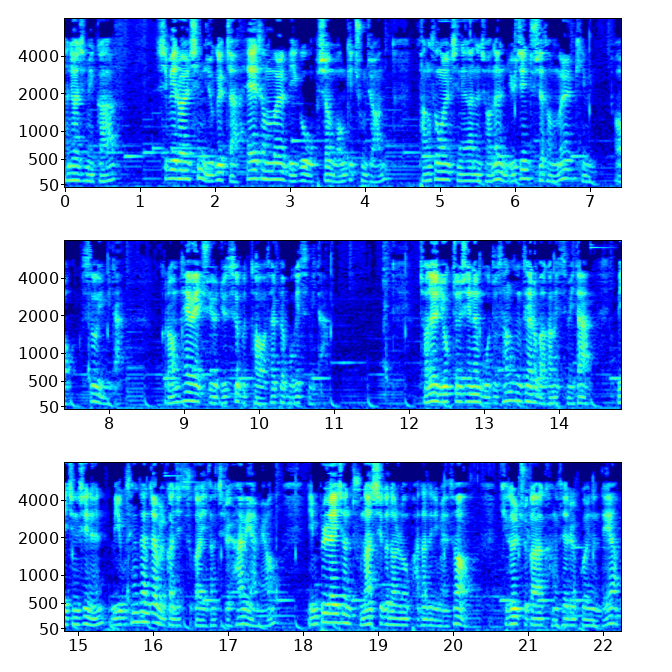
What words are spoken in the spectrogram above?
안녕하십니까. 11월 16일자 해외선물 미국 옵션 원기충전. 방송을 진행하는 저는 유진투자선물 김억수입니다. 그럼 해외 주요 뉴스부터 살펴보겠습니다. 전일 뉴욕 증시는 모두 상승세로 마감했습니다. 미 증시는 미국 생산자 물가지수가 예상치를 하회하며 인플레이션 둔화 시그널로 받아들이면서 기술주가 강세를 보였는데요.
